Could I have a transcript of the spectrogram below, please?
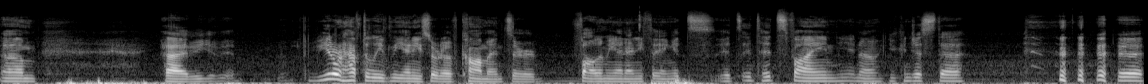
Um, uh, you, don't have to leave me any sort of comments or follow me on anything. It's it's it's it's fine. You know, you can just uh, uh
